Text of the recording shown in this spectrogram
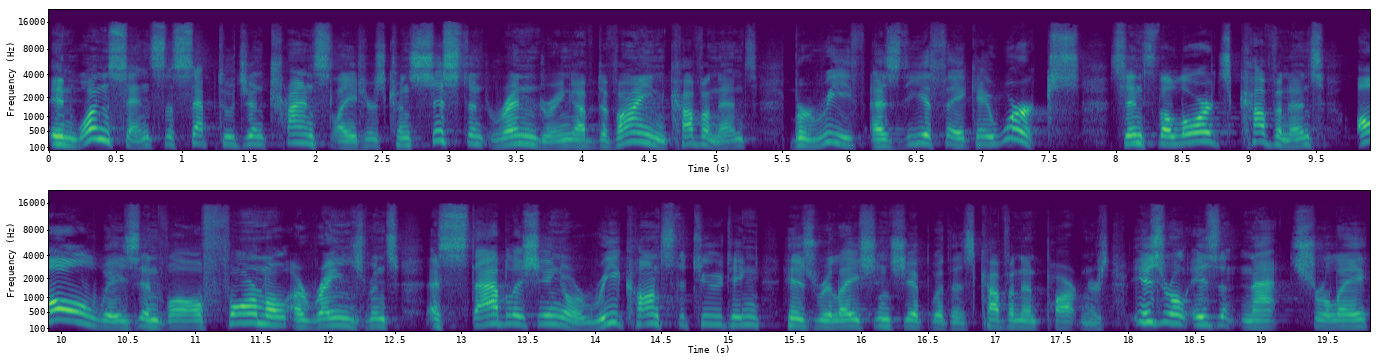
In one sense, the Septuagint translators' consistent rendering of divine covenants berith as diatheke works, since the Lord's covenants always involve formal arrangements establishing or reconstituting his relationship with his covenant partners. Israel isn't naturally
